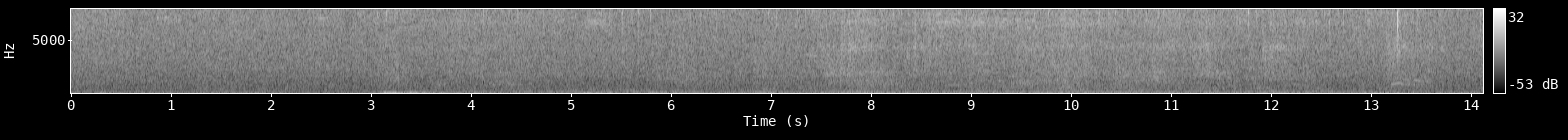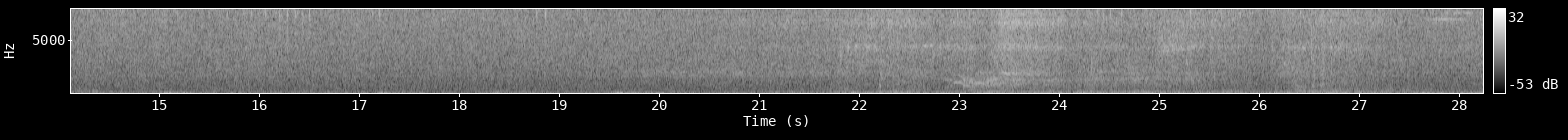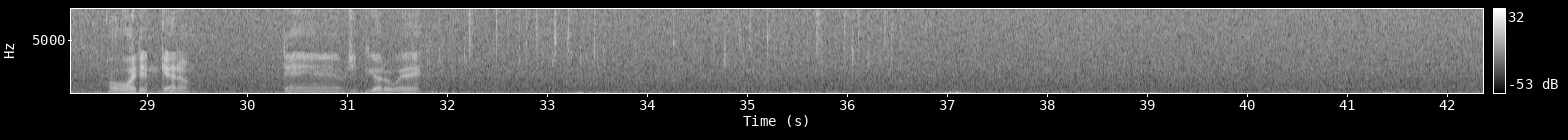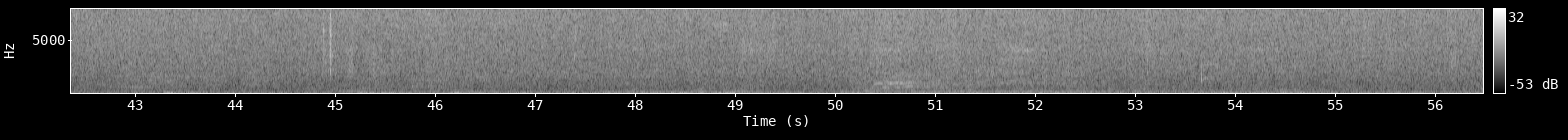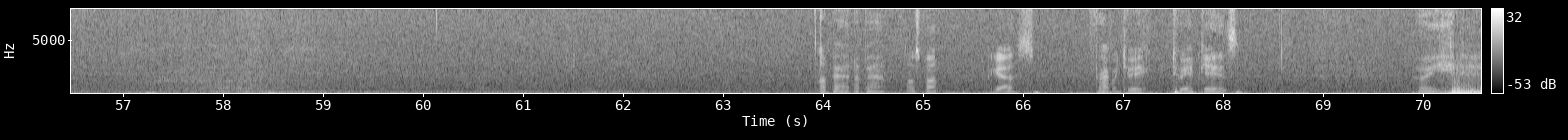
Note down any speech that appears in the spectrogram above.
Oh, I didn't get him. Damn, GP got away. Not bad, not bad. That was fun, I guess. For having two, two AFKs. Oy.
